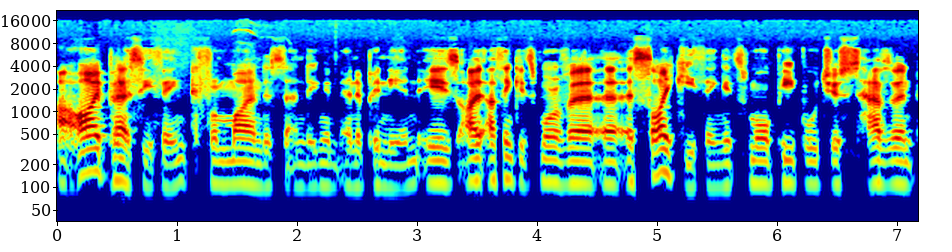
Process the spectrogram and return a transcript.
I personally think, from my understanding and, and opinion, is I, I, think it's more of a, a, a, psyche thing. It's more people just haven't,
